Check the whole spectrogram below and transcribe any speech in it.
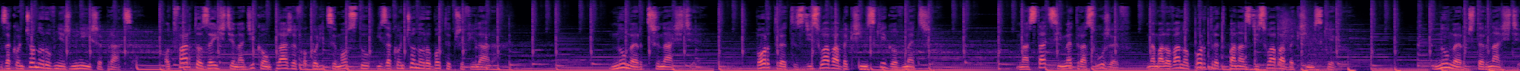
zakończono również mniejsze prace. Otwarto zejście na dziką plażę w okolicy mostu i zakończono roboty przy filarach. Numer 13. Portret Zdzisława Beksińskiego w metrze. Na stacji metra Służew namalowano portret pana Zdzisława Beksińskiego. Numer 14.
